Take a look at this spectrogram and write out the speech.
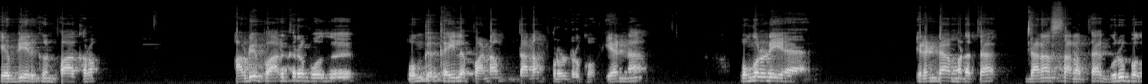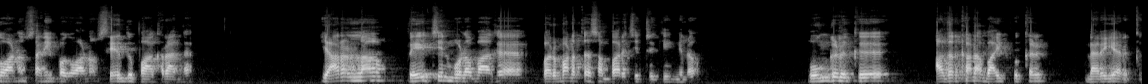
எப்படி இருக்குன்னு பார்க்குறோம் அப்படியே பார்க்குற போது உங்கள் கையில் பணம் தனம் பொருள் இருக்கும். ஏன்னா உங்களுடைய இரண்டாம் இடத்தை தனஸ்தானத்தை குரு பகவானும் சனி பகவானும் சேர்ந்து பார்க்குறாங்க. யாரெல்லாம் பேச்சின் மூலமாக வருமானத்தை சம்பாரிச்சிட்டு இருக்கீங்களோ உங்களுக்கு அதற்கான வாய்ப்புகள் நிறைய இருக்கு.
